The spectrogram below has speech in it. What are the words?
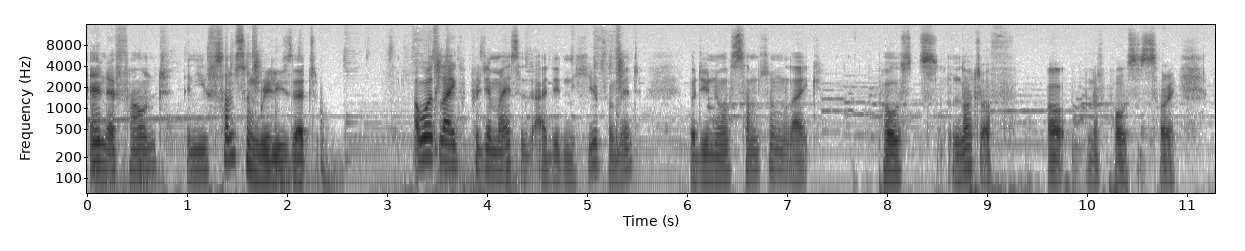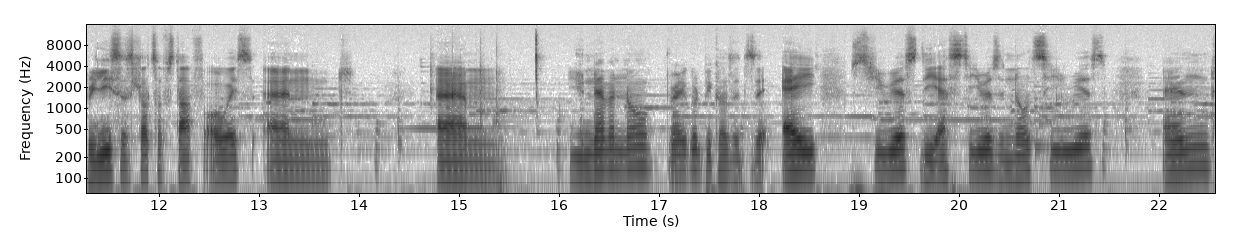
And I found a new Samsung release that I was like pretty amazed that I didn't hear from it. But you know Samsung like posts a lot of oh not posts sorry releases lots of stuff always. And um you never know very good because it's the A series, the S series, the Note series, and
